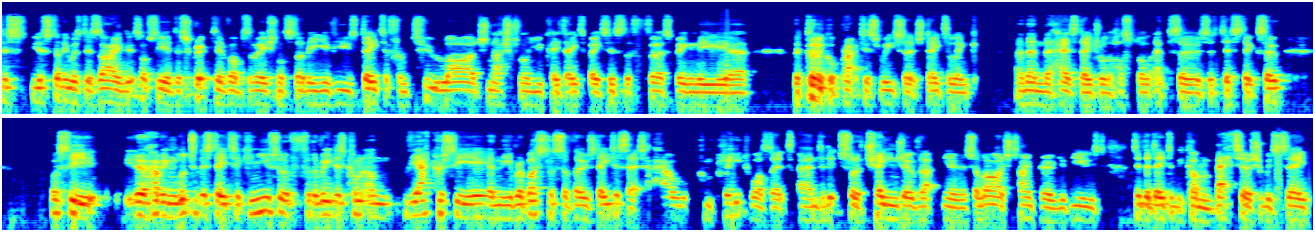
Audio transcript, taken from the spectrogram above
this, your study was designed, it's obviously a descriptive observational study. You've used data from two large national UK databases, the first being the, uh, the Clinical Practice Research Datalink, and then the HES data or the Hospital Episode Statistics. So obviously, you know, having looked at this data, can you sort of, for the readers, comment on the accuracy and the robustness of those data sets? How complete was it? And did it sort of change over that, you know, it's a large time period you've used. Did the data become better, should we say,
